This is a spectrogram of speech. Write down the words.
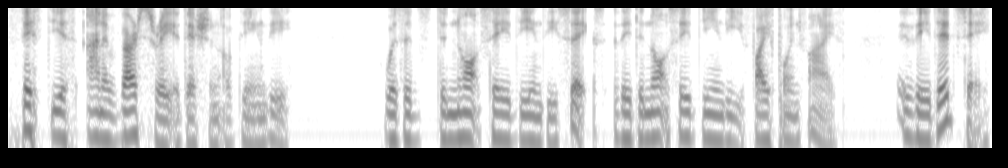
50th anniversary edition of D&D. Wizards did not say D&D 6, they did not say D&D 5.5. They did say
